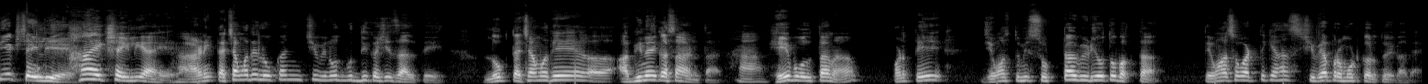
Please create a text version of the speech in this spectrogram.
ती एक शैली आहे. हा एक शैली आहे. आणि त्याच्यामध्ये लोकांची विनोद बुद्धी कशी चालते? लोक त्याच्यामध्ये अभिनय कसा आणतात? हा. हे बोलताना पण ते जेव्हा तुम्ही सुट्टा व्हिडिओ तो बघता तेव्हा असं वाटतं की हा शिव्या प्रमोट करतोय का काय?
